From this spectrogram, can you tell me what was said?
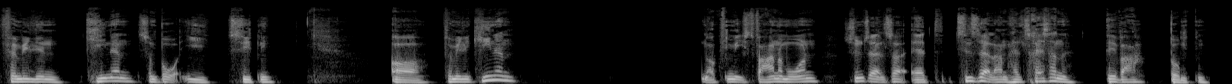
familien Kinan, som bor i Sydney. Og familien Kinan, nok mest faren og moren, synes altså, at tidsalderen 50'erne, det var bomben.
